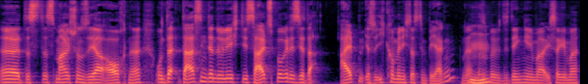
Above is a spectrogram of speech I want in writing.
Ja. äh, das, das mag ich schon sehr auch. Ne? Und da, da sind natürlich die Salzburger, das ist ja der Alpen, also ich komme nicht aus den Bergen, ne? Mhm. also die denken immer, ich sage immer,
